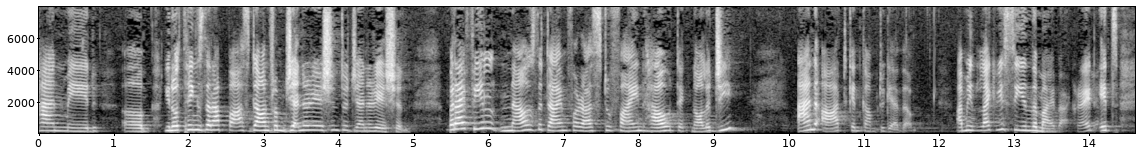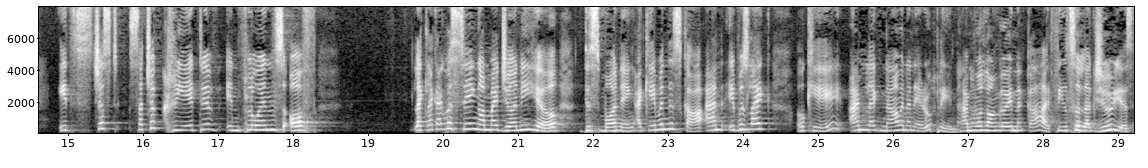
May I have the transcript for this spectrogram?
handmade, um, you know, things that are passed down from generation to generation. But I feel now's the time for us to find how technology and art can come together. I mean, like we see in the Maybach, right? It's, it's just such a creative influence of, like, like I was saying on my journey here this morning, I came in this car and it was like, okay, I'm like now in an aeroplane. I'm no longer in a car. It feels so luxurious.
